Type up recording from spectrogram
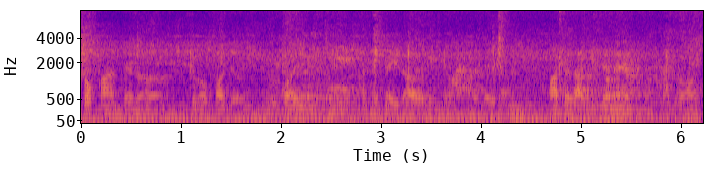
조카한테는 큰 오빠죠. 오빠 여기 한국 카센터 일하거든요. 마트 가기 전에 잠깐 와서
